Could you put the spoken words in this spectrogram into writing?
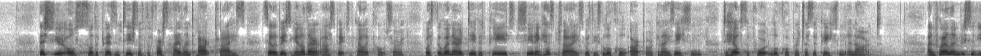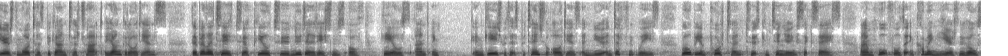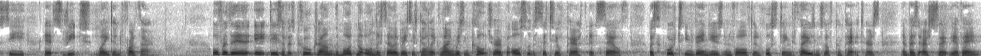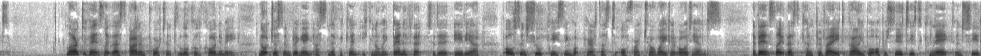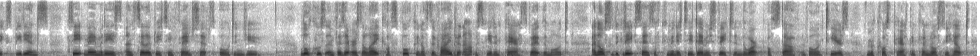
This year also saw the presentation of the first Highland Art Prize, celebrating another aspect of Gaelic culture, with the winner, David Page, sharing his prize with his local art organisation to help support local participation in art. And while in recent years the mod has begun to attract a younger audience, the ability to appeal to new generations of Gaels and engage with its potential audience in new and different ways will be important to its continuing success and I'm hopeful that in coming years we will see its reach widen further. Over the eight days of its programme, the MOD not only celebrated Gaelic language and culture, but also the city of Perth itself, with 14 venues involved in hosting thousands of competitors and visitors throughout the event. Large events like this are important to the local economy, not just in bringing a significant economic benefit to the area, but also in showcasing what Perth has to offer to a wider audience. Events like this can provide valuable opportunities to connect and share experience, create memories and celebrating friendships old and new. Locals and visitors alike have spoken of the vibrant atmosphere in Perth throughout the MOD and also the great sense of community demonstrated in the work of staff and volunteers from across Perth and Kinross who helped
